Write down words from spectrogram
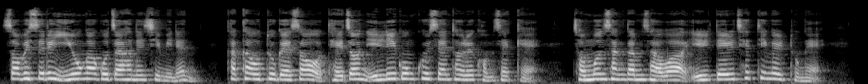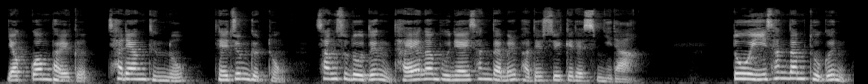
서비스를 이용하고자 하는 시민은 카카오톡에서 대전 120 콜센터를 검색해 전문 상담사와 1대1 채팅을 통해 여권 발급, 차량 등록, 대중교통, 상수도 등 다양한 분야의 상담을 받을 수 있게 됐습니다. 또 이 상담톡은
